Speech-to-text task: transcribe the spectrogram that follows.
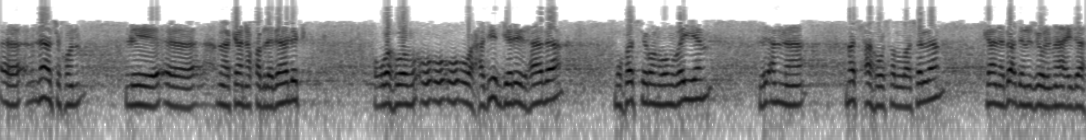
آه ناسخ لما كان قبل ذلك وهو وحديث جرير هذا مفسر ومبين لأن مسحه صلى الله عليه وسلم كان بعد نزول المائدة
